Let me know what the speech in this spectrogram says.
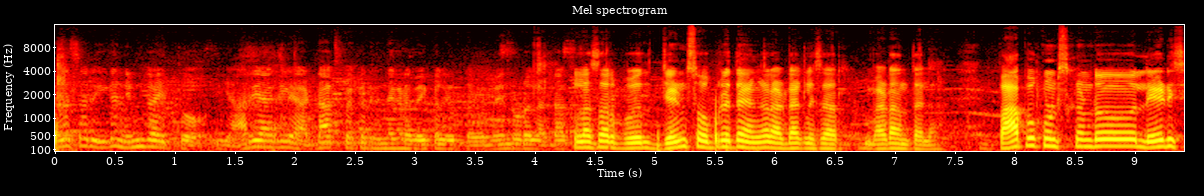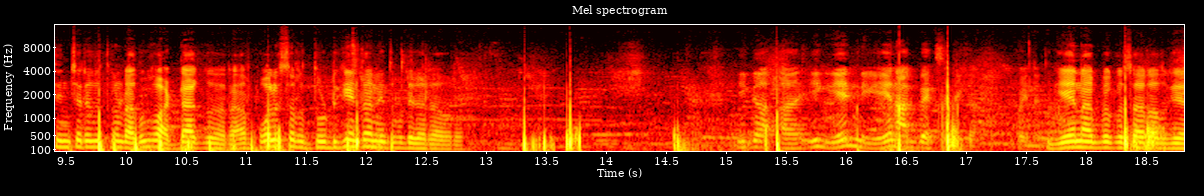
ಅಲ್ಲ ಸರ್ ಈಗ ನಿಮ್ಗಾಯ್ತು. ಯಾರೇ ಆಗಲಿ ಅಡ್ಡ ಹಾಕ್ಬೇಕಾದ್ರೆ ಹಿಂದೆಗಡೆ ವೆಹಿಕಲ್ ಇರ್ತವೆ ಮೇನ್ ರೋಡಲ್ಲಿ ಅಡ್ಡ ಹಾಕ್- ಅಲ್ಲ ಸರ್ ಜೆಂಟ್ಸ್ ಒಬ್ರಿದ್ದೆ ಹೆಂಗಾರ ಅಡ್ಡಾಕ್ಲಿ ಸರ್ ಬೇಡ ಅಂತ ಇಲ್ಲ. ಪಾಪು ಕುಣಿಸ್ಕೊಂಡು ಲೇಡೀಸ್ ಇಂಚರಿಗೆ ಕುತ್ಕೊಂಡು ಅದಕ್ಕೂ ಅಡ್ಡ ಹಾಕಿದಾರೆ ಅವ್ರು ಪೊಲೀಸರು ದುಡ್ಡಿಗೆ ಅಂತ ನಿಂತ್ಬಿಟ್ಟಿದ್ದಾರೆ ಅವರು. ಈಗ ಈಗ ಏನು ಏನಾಗಬೇಕು ಸರ್ ಈಗ ಏನಾಗಬೇಕು ಸರ್ ಅವ್ರಿಗೆ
